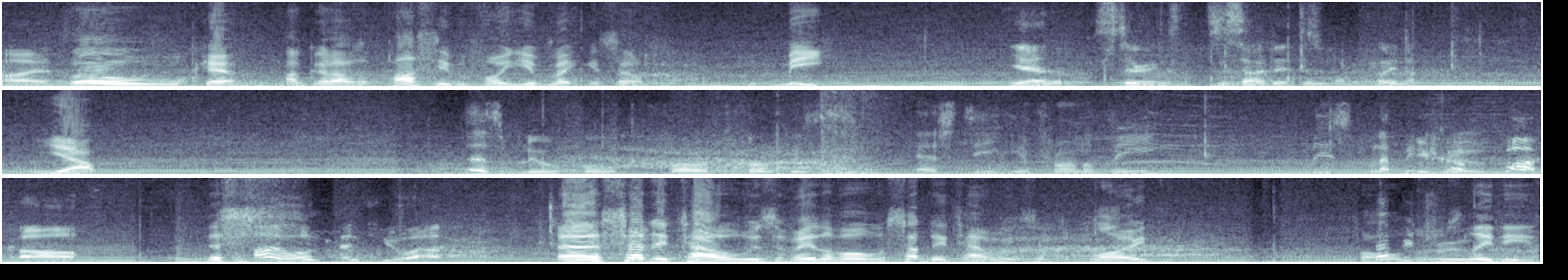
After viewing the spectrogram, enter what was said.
Bias. Whoa, okay. I'm gonna have to pass you before you wreck yourself. With me. Yeah, the steering decided it doesn't want to play now. Yeah. There's a blue full Ford Focus ST in front of me. Please let me You through. can fuck off. This is I will pick you up. uh, Sunday Tower is available. Sunday Towers are deployed for Let all me those through. ladies.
